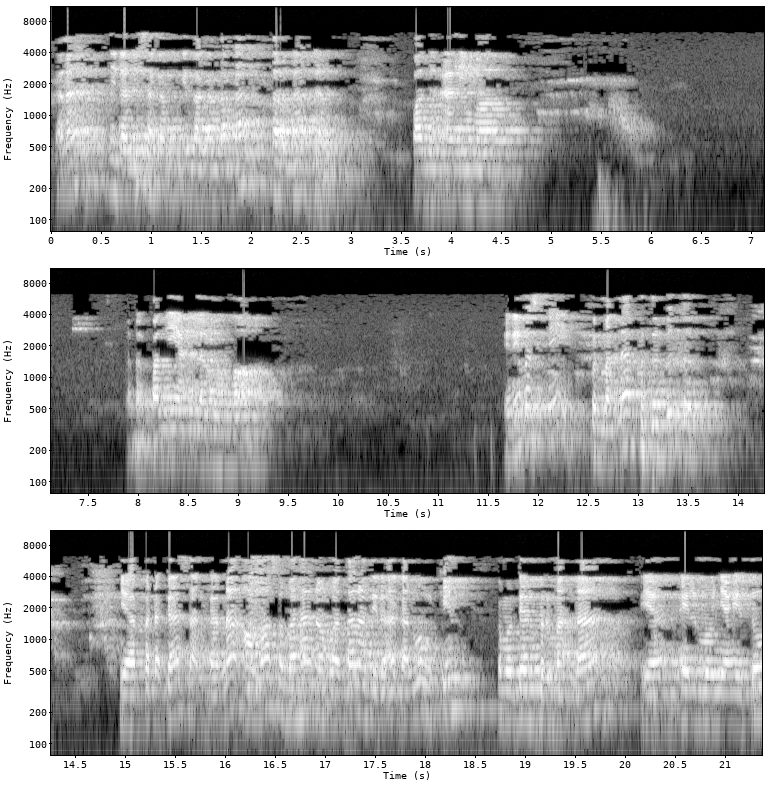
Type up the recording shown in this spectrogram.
karena tidak bisa kita katakan terkadang qad 'alima Karena qad ya'lamullah. Ini mesti bermakna betul-betul ya penegasan karena Allah Subhanahu wa taala tidak akan mungkin kemudian bermakna ya ilmunya itu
